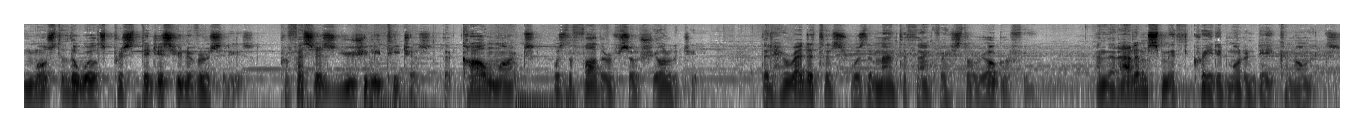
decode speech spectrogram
In most of the world's prestigious universities, professors usually teach us that Karl Marx was the father of sociology, that Herodotus was the man to thank for historiography, and that Adam Smith created modern day economics.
